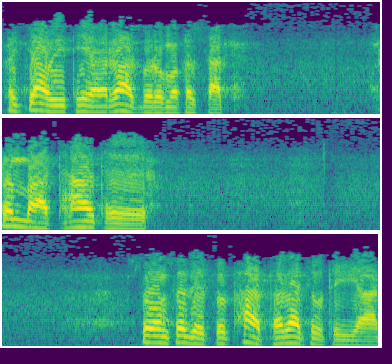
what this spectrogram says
พระเจ้าวิเทหราชบรมกษัตริย์พระบาทเท้าเธอทรงเสด็จประพาสพระราชอุทยาน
